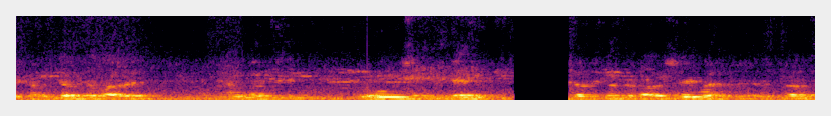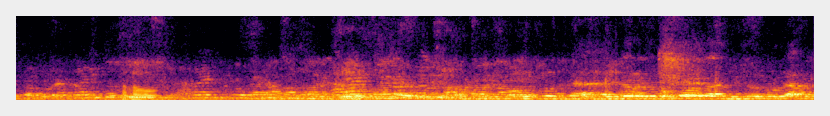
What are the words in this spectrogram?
এখানে খেলতে পারে আমরা যে রুলস গেম খেলতে পারে সেই ব্যবস্থা আমরা হ্যালো দুটো বা দুজন বলে আমরা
